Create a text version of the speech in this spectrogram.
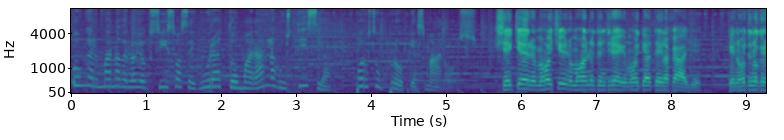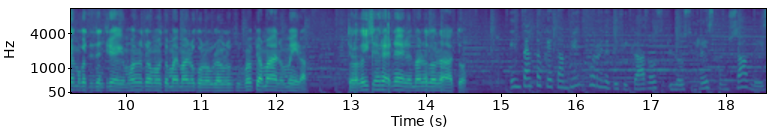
Un hermano del hoyo oxiso asegura tomarán la justicia por sus propias manos. Si quiere, mejor chino, mejor no te entregue, mejor quédate en la calle que nosotros no queremos que te, te entregue, mejor nosotros vamos a tomar mano con, tu propia mano, mira. Te lo dice René, el hermano Donato. En tanto que también fueron identificados los responsables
